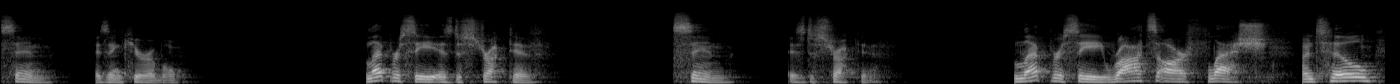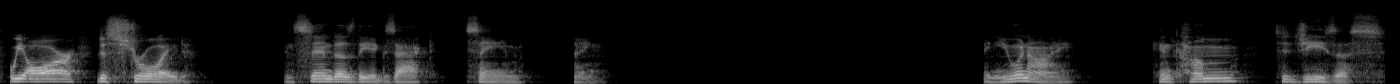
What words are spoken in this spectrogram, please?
sin is incurable. Leprosy is destructive. Sin is destructive. Leprosy rots our flesh until we are destroyed. And sin does the exact same thing. And you and I can come to Jesus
